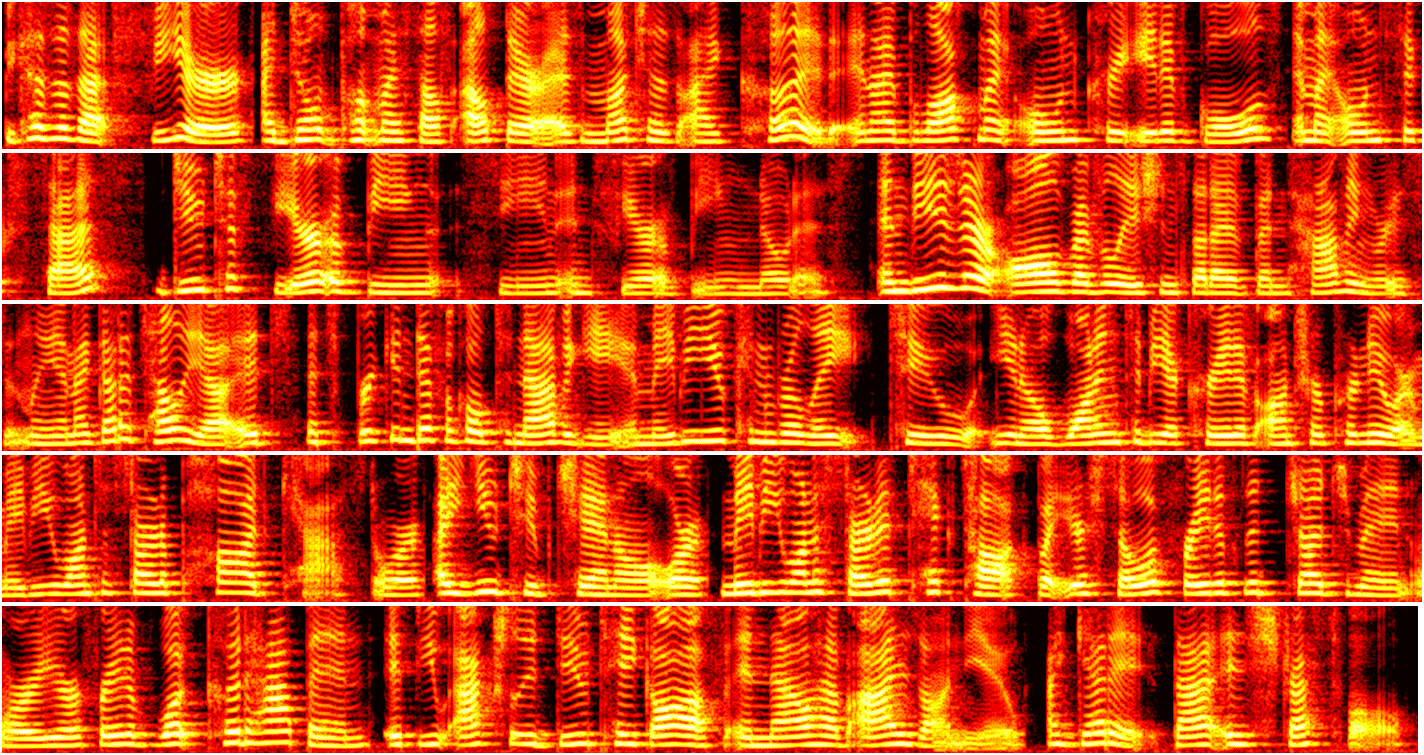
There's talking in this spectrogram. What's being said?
because of that fear, I don't put myself out there as much as I could, and I block my own creative goals and my own success due to fear of being seen and fear of being noticed. And these are all revelations that I've been having having recently and I got to tell you it's it's freaking difficult to navigate and maybe you can relate to you know, wanting to be a creative entrepreneur. Maybe you want to start a podcast or a YouTube channel, or maybe you want to start a TikTok, but you're so afraid of the judgment or you're afraid of what could happen if you actually do take off and now have eyes on you. I get it. That is stressful.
